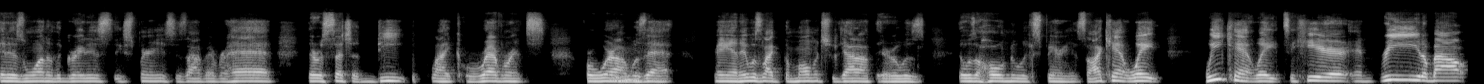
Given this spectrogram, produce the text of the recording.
It is one of the greatest experiences I've ever had. There was such a deep, like, reverence for where mm-hmm. I was mm-hmm. at. And it was like the moment you got out there, it was it was a whole new experience. So I can't wait. We can't wait to hear and read about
